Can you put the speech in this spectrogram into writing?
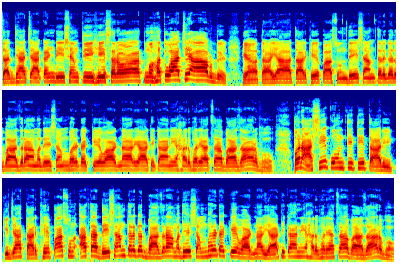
सध्याच्या कंडिशनची ही सर्वात महत्वाची अपडेट ही आता या तारखेपासून देश देशांतर्गत बाजारामध्ये शंभर टक्के वाढणार या ठिकाणी हरभऱ्याचा बाजार बाजारभाव पण अशी कोणती ती तारीख की ज्या तारखेपासून आता देशांतर्गत बाजारामध्ये शंभर टक्के वाढणार या ठिकाणी हरभऱ्याचा बाजारभाव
